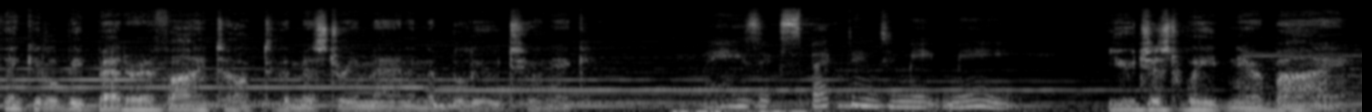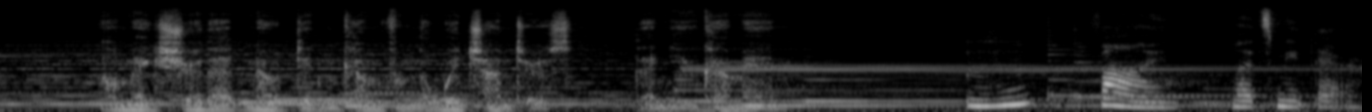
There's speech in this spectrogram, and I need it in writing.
Think it'll be better if I talk to the mystery man in the blue tunic. He's expecting to meet me. You just wait nearby. I'll make sure that note didn't come from the witch hunters. Then you come in. Mm-hmm. Fine. Let's meet there.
